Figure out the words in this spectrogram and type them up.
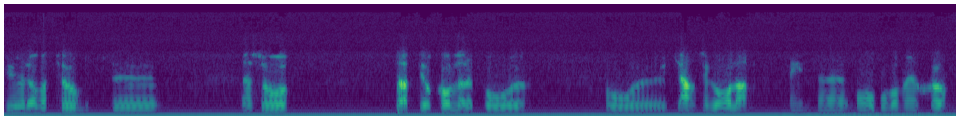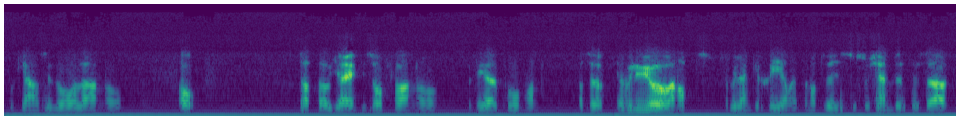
eh, det har varit tungt. eh, Men så satt jag och kollade på, på Cancergalan. Min eh, morbror var med och sjöng på Cancergalan och ja, satt där och grät i soffan och funderade på om man... Alltså, jag ville ju göra något. Jag ville engagera mig på något vis och så kändes det så att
